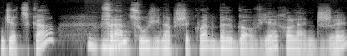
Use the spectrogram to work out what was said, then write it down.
dziecka? Mhm. Francuzi na przykład, Belgowie, Holendrzy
